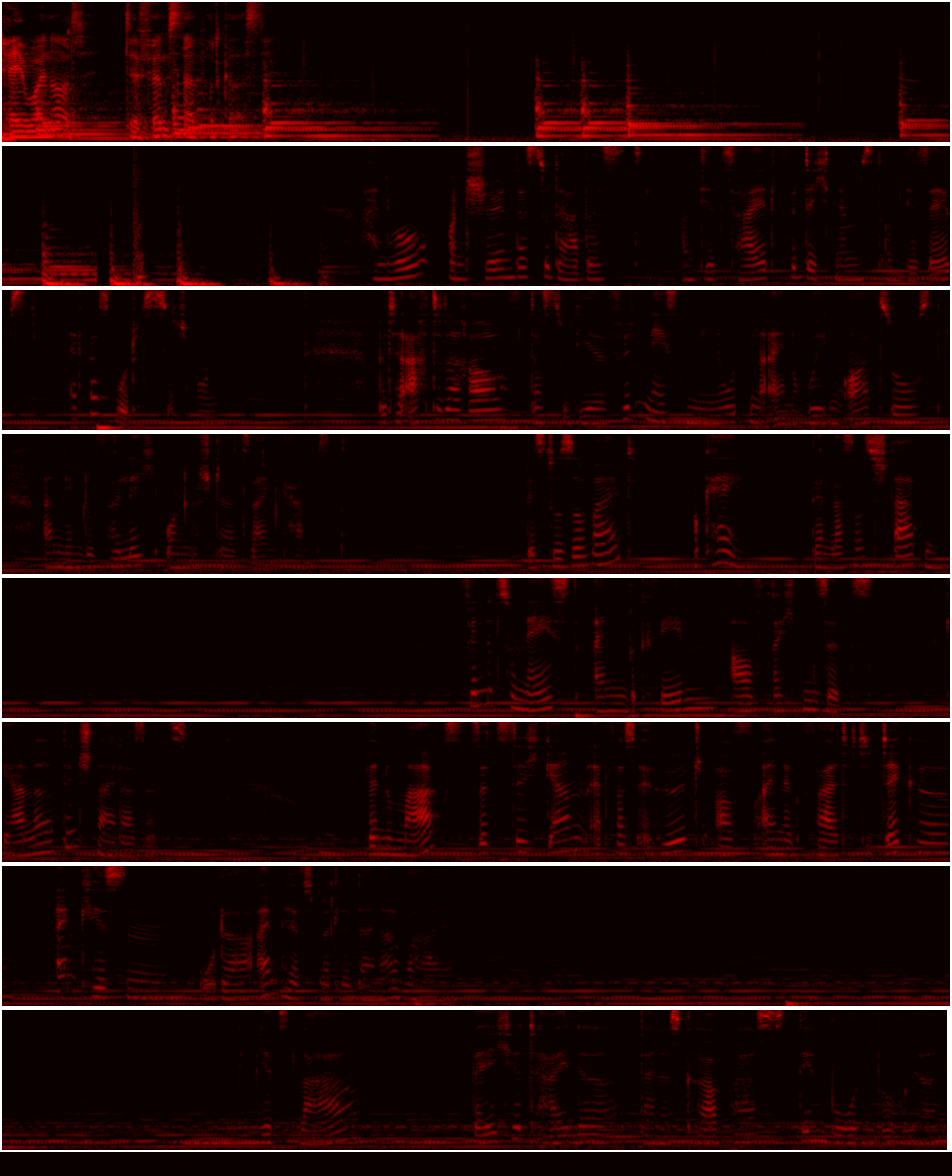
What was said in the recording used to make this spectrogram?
Hey, why not? Der Filmstyle Podcast. Hallo und schön, dass du da bist und dir Zeit für dich nimmst, um dir selbst etwas Gutes zu tun. Bitte achte darauf, dass du dir für die nächsten Minuten einen ruhigen Ort suchst, an dem du völlig ungestört sein kannst. Bist du soweit? Okay, dann lass uns starten. Finde zunächst einen bequemen, aufrechten Sitz, gerne den Schneidersitz. Wenn du magst, setz dich gern etwas erhöht auf eine gefaltete Decke, ein Kissen oder ein Hilfsmittel deiner Wahl. Nimm jetzt wahr, welche Teile deines Körpers den Boden berühren.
